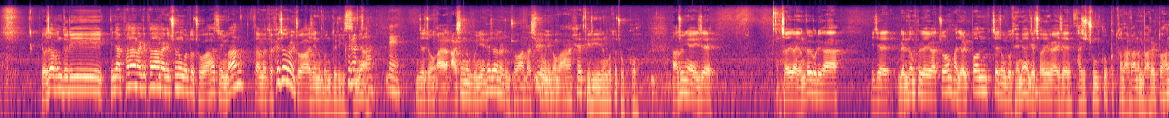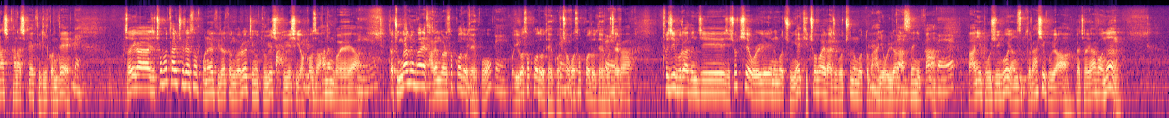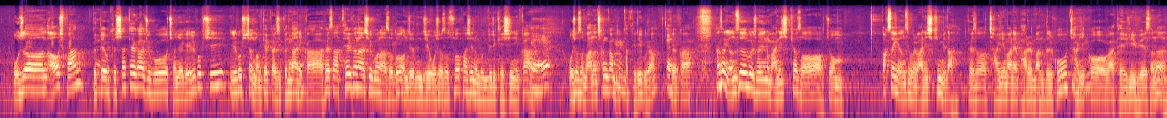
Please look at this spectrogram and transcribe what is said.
여자분들이 그냥 편안하게 편안하게 추는 것도 좋아하지만 그다음에 또 회전을 좋아하시는 분들이 있으면 그렇죠. 네. 이제 좀 아, 시는 분이 회전을 좀 좋아한다 싶으면 음. 이거 막 해드리는 것도 좋고 나중에 이제 저희가 연결고리가 이제 랜덤 플레이가 좀 한 열번째 정도 되면 음. 이제 저희가 이제 다시 중급부터 나가는 말을 또 하나씩 하나씩 해 드릴 건데 네. 저희가 이제 초보 탈출해서 보내드렸던 거를 지금 두 개씩 두 개씩 엮어서 하는 거예요. 네. 그러니까 중간중간에 다른 걸 섞어도 되고, 네. 뭐 이거 섞어도 되고, 네. 저거 섞어도 되고, 네. 제가 트지브라든지 이제 쇼츠에 올리는 것 중에 기초발 가지고 추는 것도 많이 올려놨으니까 네. 많이 보시고 연습들 하시고요. 그러니까 저희 학원은 오전 9시 반 그때부터 시작해가지고 저녁에 7시, 7시 전 넘게까지 끝나니까 회사 퇴근하시고 나서도 언제든지 오셔서 수업하시는 분들이 계시니까 네. 오셔서 많은 참관 부탁드리고요. 네. 그러니까 항상 연습을 저희는 많이 시켜서 좀 빡세게 연습을 많이 시킵니다. 그래서 자기만의 발을 만들고 자기 거가 되기 위해서는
